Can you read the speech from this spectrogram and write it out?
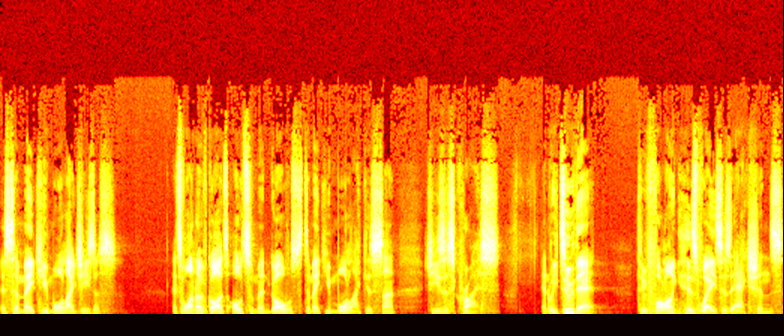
is to make you more like Jesus. It's one of God's ultimate goals to make you more like His Son, Jesus Christ. And we do that through following His ways, His actions,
